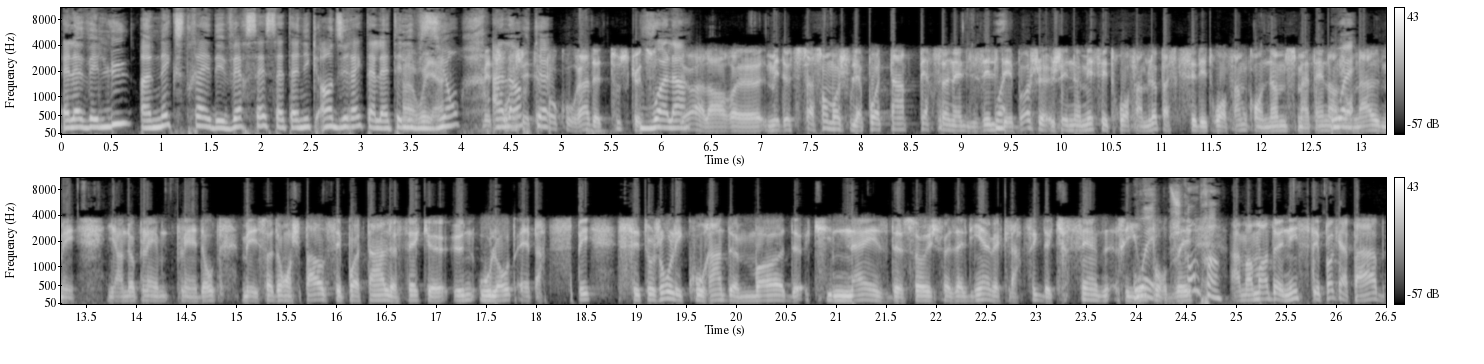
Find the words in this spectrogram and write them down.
elle avait lu un extrait des versets sataniques en direct à la ah télévision. Ah alors que pas au courant de tout ce que tu voilà. dis Alors, euh, mais de toute façon, moi, je voulais pas tant personnaliser le débat. J'ai nommé ces trois femmes-là parce que c'est des trois femmes qu'on nomme ce matin dans le journal, mais il y en a plein, plein d'autres. Mais ce dont je parle, c'est pas tant le fait qu'une ou l'autre ait participé, c'est toujours les courants de mode qui naissent de ça. Et je faisais le lien avec l'article de Christian Rio pour dire, à un moment donné, si t'es pas capable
